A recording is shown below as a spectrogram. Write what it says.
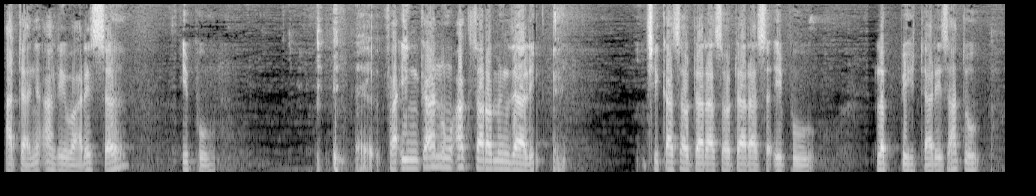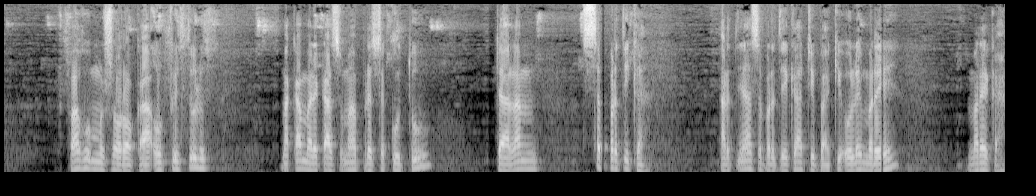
adanya ahli waris seibu. Fa inkanu aksara min jika saudara-saudara seibu lebih dari satu, fahum syuraka ufithulus, maka mereka semua bersekutu dalam sepertiga. Artinya sepertiga dibagi oleh mereka.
